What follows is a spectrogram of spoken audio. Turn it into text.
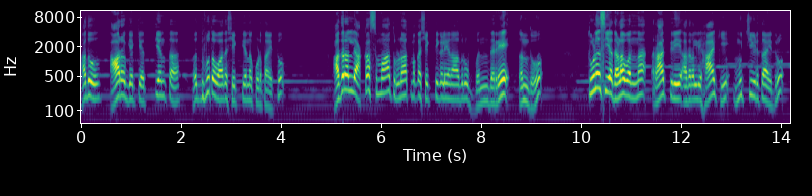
ಅದು ಆರೋಗ್ಯಕ್ಕೆ ಅತ್ಯಂತ ಅದ್ಭುತವಾದ ಶಕ್ತಿಯನ್ನು ಕೊಡ್ತಾ ಇತ್ತು. ಅದರಲ್ಲಿ ಅಕಸ್ಮಾತ್ ಋಣಾತ್ಮಕ ಶಕ್ತಿಗಳೇನಾದರೂ ಬಂದರೆ ಅಂದು ತುಳಸಿಯ ದಳವನ್ನು ರಾತ್ರಿ ಅದರಲ್ಲಿ ಹಾಕಿ ಮುಚ್ಚಿ ಇಡ್ತಾ ಇದ್ರು.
